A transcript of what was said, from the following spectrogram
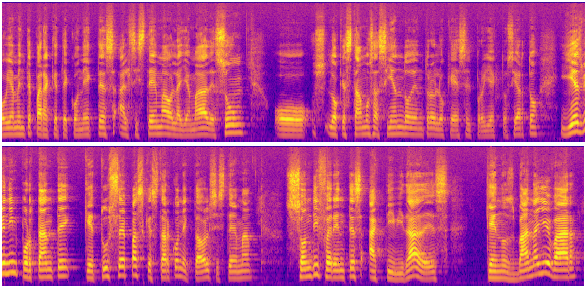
obviamente para que te conectes al sistema o la llamada de Zoom o lo que estamos haciendo dentro de lo que es el proyecto, ¿cierto? Y es bien importante que tú sepas que estar conectado al sistema son diferentes actividades que nos van a llevar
